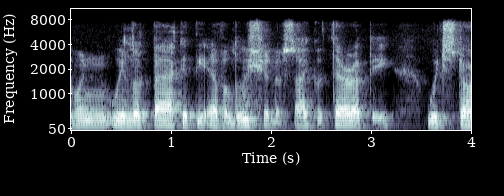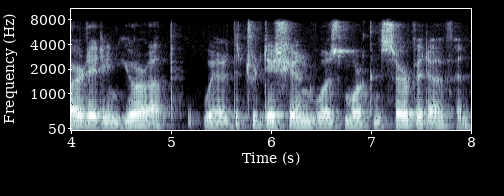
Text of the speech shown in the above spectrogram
when we look back at the evolution of psychotherapy, which started in Europe, where the tradition was more conservative and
